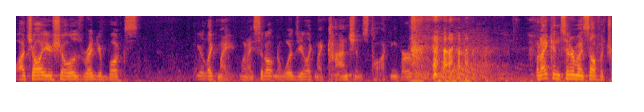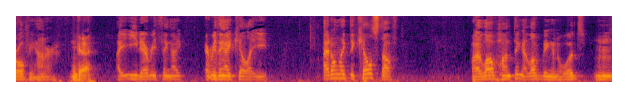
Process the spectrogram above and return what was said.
watch all your shows, read your books. You're like my, when I sit out in the woods, you're like my conscience talking verbally. but I consider myself a trophy hunter. Okay. I eat everything I everything I kill. I eat. I don't like to kill stuff, but I love hunting. I love being in the woods, mm-hmm.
